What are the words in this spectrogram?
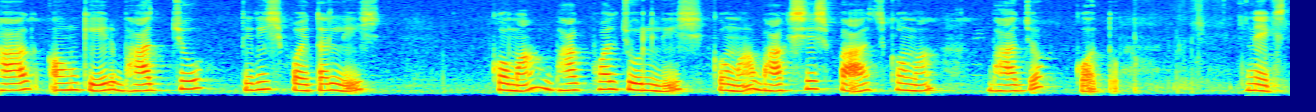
ভাগ অঙ্কের ভাজ্য তিরিশ পঁয়তাল্লিশ কমা ভাগফল চল্লিশ কমা ভাগশেষ পাঁচ কমা ভাজক কত? নেক্সট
